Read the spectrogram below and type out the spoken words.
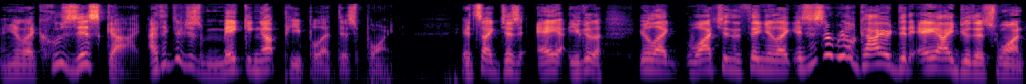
And you're like, who's this guy? I think they're just making up people at this point. It's like just AI. You're, you're like watching the thing. You're like, is this a real guy or did AI do this one?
